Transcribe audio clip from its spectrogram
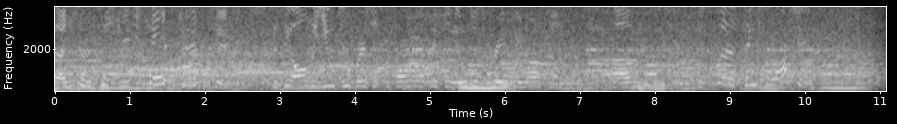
but I just gotta say, it was fantastic to see all the YouTubers just performing everything. It was just crazy and awesome. Um, just uh, thanks for watching.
